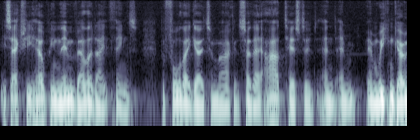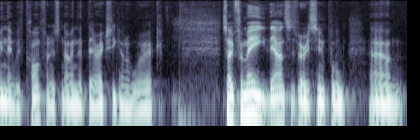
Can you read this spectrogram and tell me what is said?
is actually helping them validate things before they go to market so they are tested and, and, and we can go in there with confidence knowing that they're actually going to work. So for me, the answer is very simple. Um,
